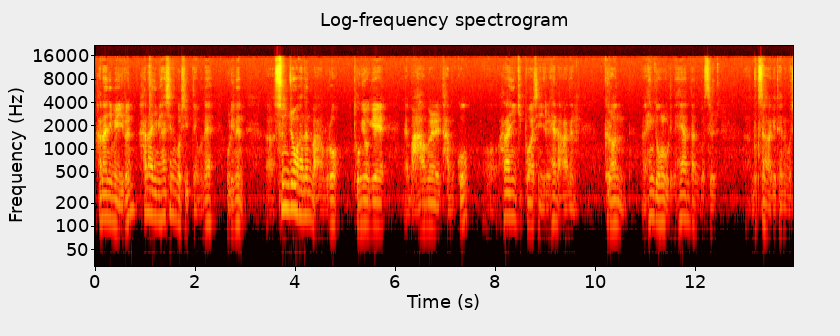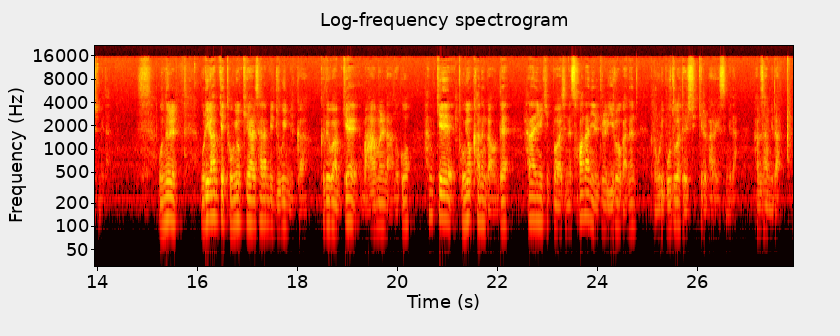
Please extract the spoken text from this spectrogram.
하나님의 일은 하나님이 하시는 것이기 때문에 우리는 어, 순종하는 마음으로 동역의 마음을 담고 어, 하나님 기뻐하시는 일을 해 나가는 그런 행동을 우리는 해야 한다는 것을 어, 묵상하게 되는 것입니다. 오늘 우리가 함께 동역해야 할 사람이 누구입니까? 그들과 함께 마음을 나누고 함께 동역하는 가운데 하나님이 기뻐하시는 선한 일들을 이루어가는 우리 모두가 될 수 있기를 바라겠습니다. 감사합니다.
